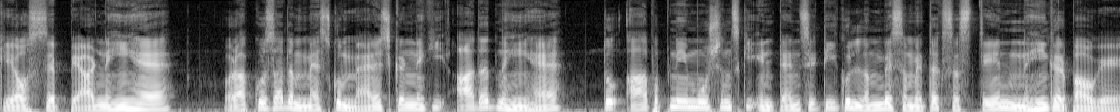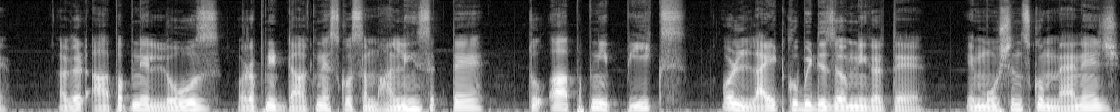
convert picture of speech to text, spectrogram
केओस से प्यार नहीं है और आपको ज़्यादा मैस को मैनेज करने की आदत नहीं है तो आप अपने इमोशंस की इंटेंसिटी को लंबे समय तक सस्टेन नहीं कर पाओगे। अगर आप अपने लोज और अपनी डार्कनेस को संभाल नहीं सकते तो आप अपनी पीक्स और लाइट को भी डिजर्व नहीं करते। इमोशंस को मैनेज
